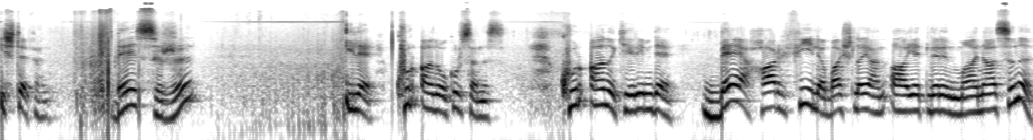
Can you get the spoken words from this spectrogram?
İşte efendim. B sırrı ile Kur'an'ı okursanız Kur'an-ı Kerim'de B harfiyle başlayan ayetlerin manasını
